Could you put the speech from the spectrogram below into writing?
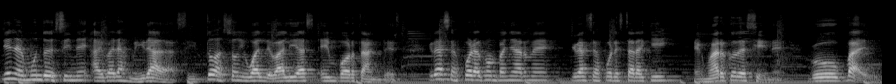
y en el mundo del cine hay varias miradas y todas son igual de válidas e importantes. Gracias por acompañarme, gracias por estar aquí en Marco de Cine. Goodbye.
